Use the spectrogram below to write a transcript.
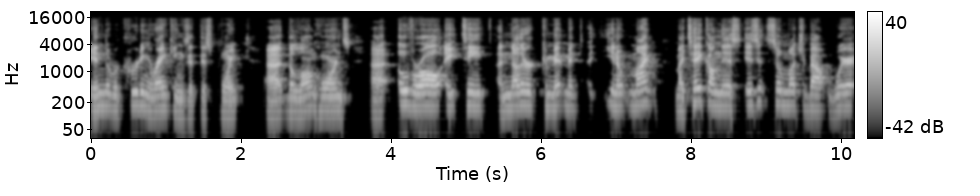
in the recruiting rankings at this point. Uh, the Longhorns uh, overall 18th, another commitment. You know, my my take on this isn't so much about where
